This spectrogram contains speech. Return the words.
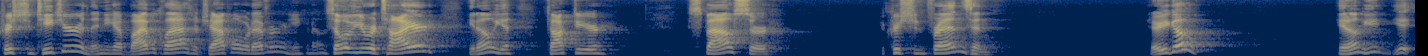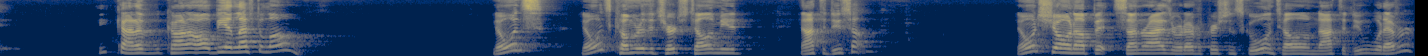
Christian teacher, and then you got Bible class or chapel or whatever. And you, know, some of you retired. You know, you talk to your spouse or your Christian friends, and there you go. You know, you, you, you kind of kind of all being left alone. No one's no one's coming to the church telling me to, not to do something. No one's showing up at sunrise or whatever Christian school and telling them not to do whatever.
